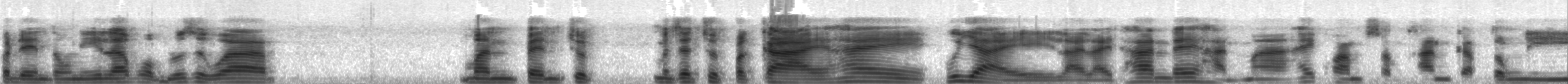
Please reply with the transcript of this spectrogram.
ประเด็นตรงนี้แล้วผมรู้สึกว่ามันเป็นจุดมันจะจุดประกายให้ผู้ใหญ่หลาย ๆ ท่านได้หันมาให้ความสำคัญกับตรงนี้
